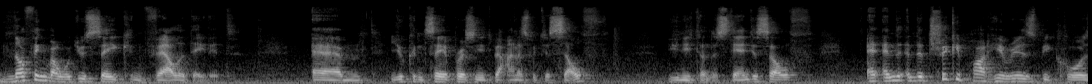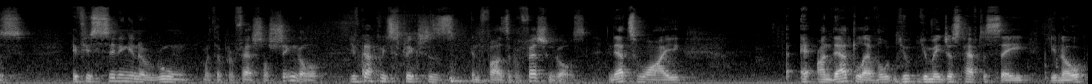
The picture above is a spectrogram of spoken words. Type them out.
nothing about what you say can validate it. Um, you can say a person you need to be honest with yourself. You need to understand yourself, and, and and the tricky part here is because if you're sitting in a room with a professional shingle, you've got restrictions as far as the profession goes, and that's why uh, on that level, you, you may just have to say, you know,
